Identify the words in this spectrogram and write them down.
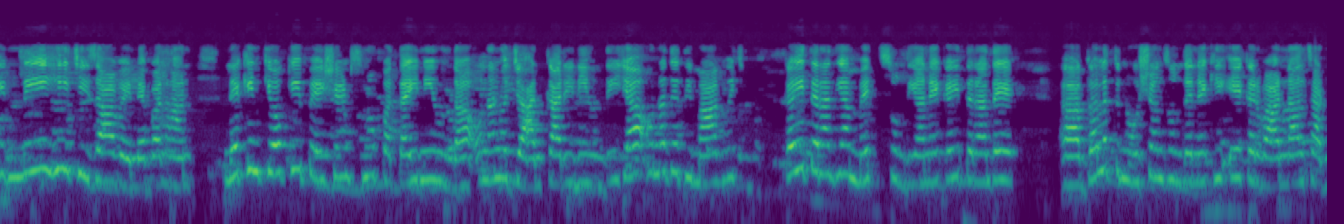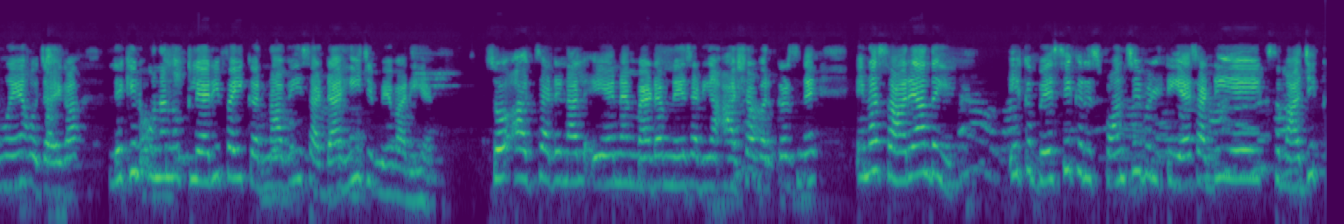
ਕਿੰਨੀ ਹੀ ਚੀਜ਼ਾਂ ਅਵੇਲੇਬਲ ਹਨ, ਲੇਕਿਨ ਕਿਉਂਕਿ ਪੇਸ਼ੈਂਟਸ ਨੂੰ ਪਤਾ ਹੀ ਨਹੀਂ ਹੁੰਦਾ, ਉਹਨਾਂ ਨੂੰ ਜਾਣਕਾਰੀ ਨਹੀਂ ਹੁੰਦੀ ਜਾਂ ਉਹਨਾਂ ਦੇ ਦਿਮਾਗ ਵਿੱਚ ਕਈ ਤਰ੍ਹਾਂ ਦੀਆਂ ਮਿਥਸ ਹੁੰਦੀਆਂ ਨੇ, ਕਈ ਤਰ੍ਹਾਂ ਦੇ ਗਲਤ ਨੋਸ਼ਨਸ ਹੁੰਦੇ ਨੇ ਕਿ ਇਹ ਕਰਵਾਉਣ ਨਾਲ ਸਾਨੂੰ ਇਹ ਹੋ ਜਾਏਗਾ, ਲੇਕਿਨ ਉਹਨਾਂ ਨੂੰ ਕਲੈਰੀਫਾਈ ਕਰਨਾ ਵੀ ਸਾਡਾ ਹੀ ਜ਼ਿੰਮੇਵਾਰੀ ਹੈ। ਸੋ ਅੱਜ ਸਾਡੇ ਨਾਲ ਏਐਨਐਮ ਮੈਡਮ ਨੇ, ਸਾਡੀਆਂ ਆਸ਼ਾ ਵਰਕਰਸ ਨੇ ਇਹਨਾਂ ਸਾਰਿਆਂ ਦੀ ਇੱਕ ਬੇਸਿਕ ਰਿਸਪੌਂਸਿਬਿਲਟੀ ਹੈ। ਸਾਡੀ ਇਹ ਇੱਕ ਸਮਾਜਿਕ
